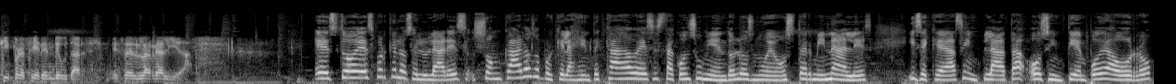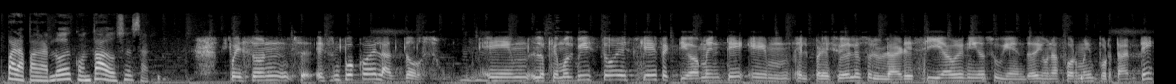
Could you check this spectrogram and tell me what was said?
sí prefiere endeudarse. Esa es la realidad. ¿Esto es porque los celulares son caros o porque la gente cada vez está consumiendo los nuevos terminales y se queda sin plata o sin tiempo de ahorro para pagarlo de contado, César? Pues son, es un poco de las dos. Em, lo que hemos visto es que efectivamente em, el precio de los celulares sí ha venido subiendo de una forma importante.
